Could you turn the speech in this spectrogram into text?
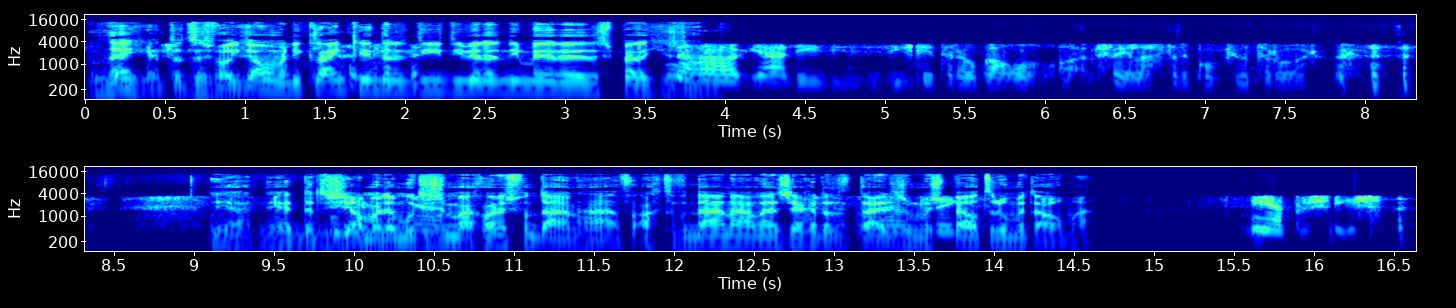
Nee, dat is wel jammer. Maar die kleinkinderen die, die willen niet meer eh, de spelletjes doen. nou ja, die, die, die zitten er ook al eh, veel achter de computer hoor. Ja, nee, dat is jammer. Dan moeten Ja. ze maar gewoon eens vandaan achter vandaan halen en zeggen dat het tijd is om een spel te doen met oma. ja, precies.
